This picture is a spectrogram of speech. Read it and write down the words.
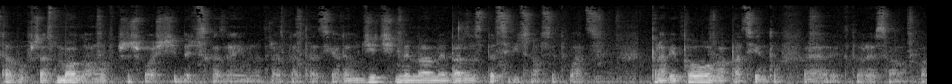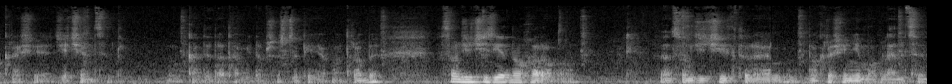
to wówczas mogą w przyszłości być wskazaniem na transplantację, ale u dzieci my mamy bardzo specyficzną sytuację. Prawie połowa pacjentów, e, które są w okresie dziecięcym kandydatami do przeszczepienia wątroby, są dzieci z jedną chorobą. E, są dzieci, które w okresie niemowlęcym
